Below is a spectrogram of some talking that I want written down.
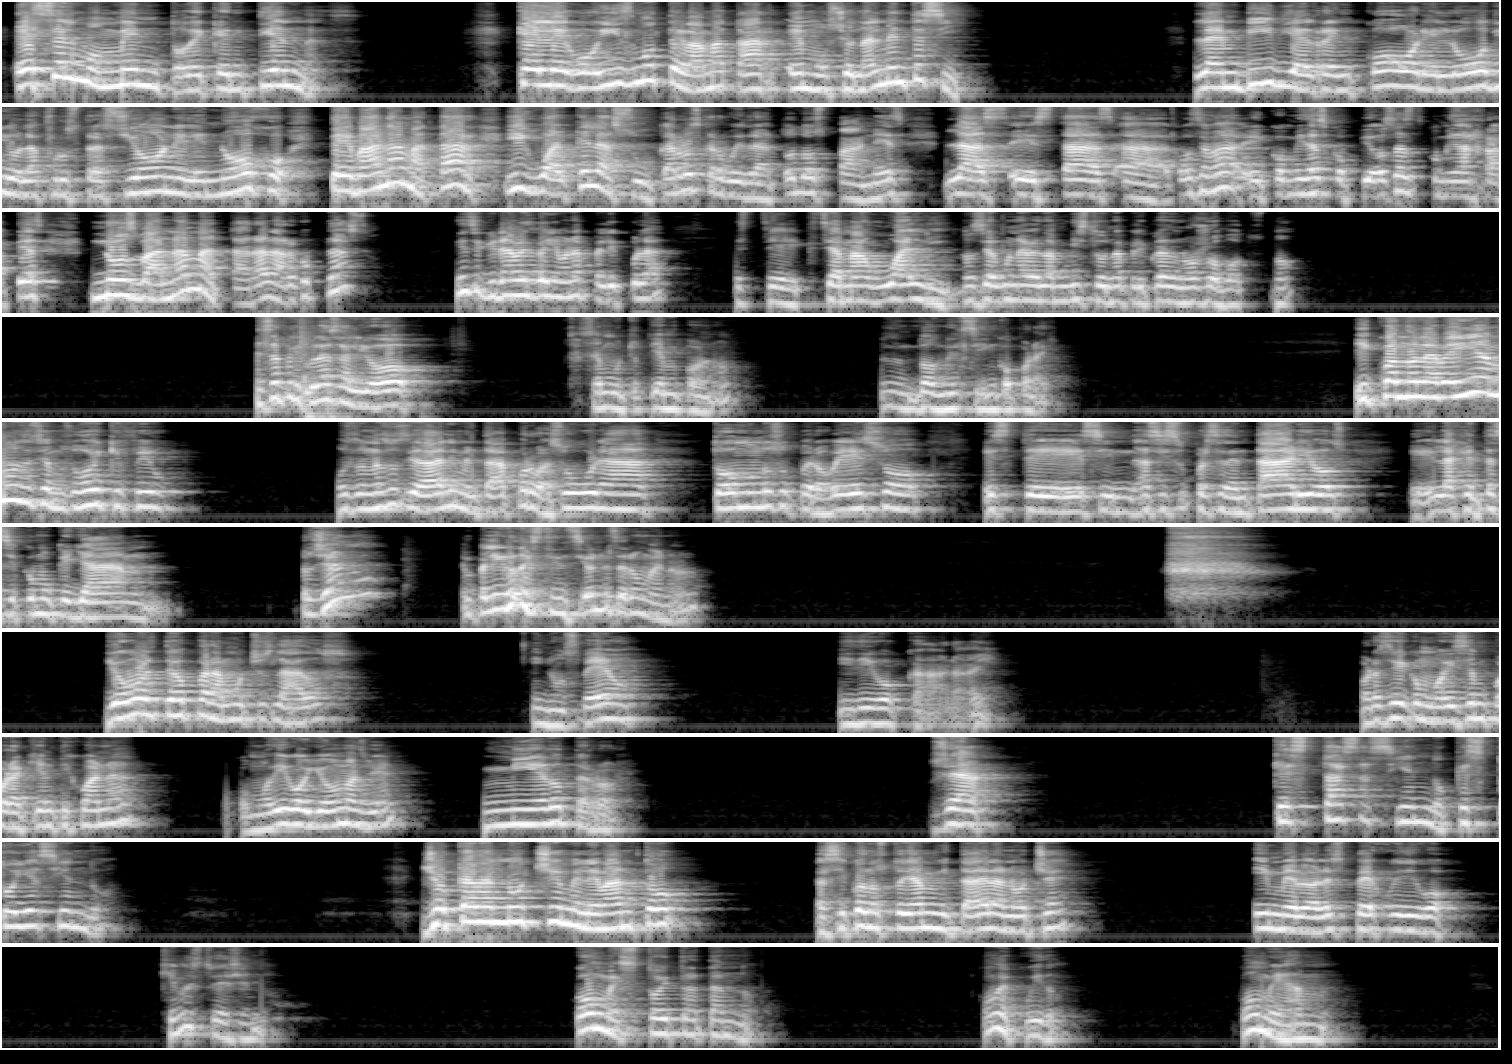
Es el momento de que entiendas que el egoísmo te va a matar, emocionalmente sí. La envidia, el rencor, el odio, la frustración, el enojo, te van a matar, igual que el azúcar, los carbohidratos, los panes, las estas, ah, ¿cómo se llama? Eh, comidas copiosas, comidas rápidas, nos van a matar a largo plazo. Fíjense que una vez veía una película este, que se llama Wally, no sé si alguna vez la han visto, una película de unos robots, ¿no? Esa película salió hace mucho tiempo, ¿no? En 2005 por ahí. Y cuando la veíamos decíamos, ¡ay, qué feo! Pues una sociedad alimentada por basura, todo mundo súper obeso, este, sin, así súper sedentarios, eh, la gente así como que ya, pues ya no, en peligro de extinción el ser humano, ¿no? Yo volteo para muchos lados y nos veo y digo, caray. Ahora sí, como dicen por aquí en Tijuana, o como digo yo más bien, miedo, terror. O sea, ¿qué estás haciendo? ¿Qué estoy haciendo? Yo cada noche me levanto, así cuando estoy a mitad de la noche, y me veo al espejo y digo, ¿qué me estoy haciendo? ¿Cómo me estoy tratando? ¿Cómo me cuido? ¿Cómo me amo?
